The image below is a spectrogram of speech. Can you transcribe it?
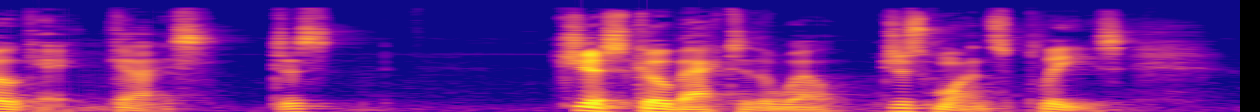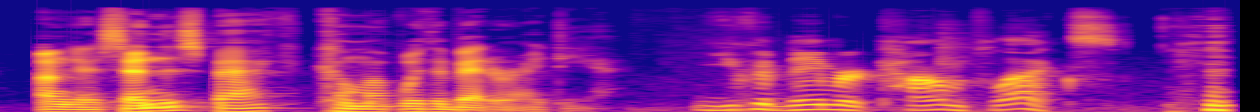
okay, guys, just just go back to the well. Just once, please. I'm gonna send this back, come up with a better idea. you could name her Complex.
